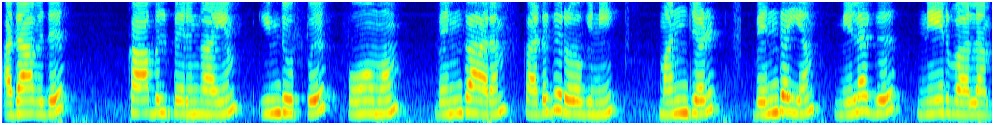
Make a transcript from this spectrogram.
அதாவது காபல் பெருங்காயம் இந்துப்பு ஓமம் வெண்காரம் கடுகு ரோகிணி மஞ்சள் வெந்தயம் மிளகு நேர்வாளம்.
